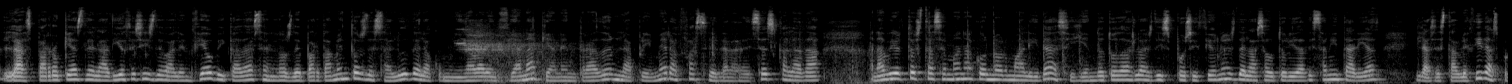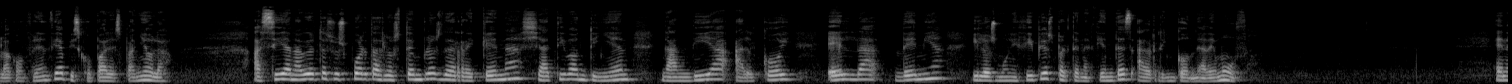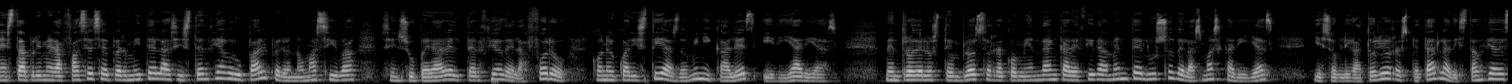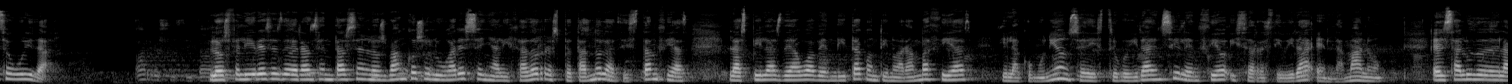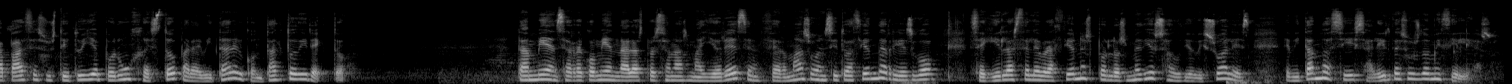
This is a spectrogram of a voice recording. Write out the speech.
Las parroquias de la Diócesis de Valencia ubicadas en los departamentos de salud de la Comunidad Valenciana que han entrado en la primera fase de la desescalada han abierto esta semana con normalidad, siguiendo todas las disposiciones de las autoridades sanitarias y las establecidas por la Conferencia Episcopal Española. Así han abierto sus puertas los templos de Requena, Xàtiva, Ontinyent, Gandía, Alcoy, Elda, Denia y los municipios pertenecientes al Rincón de Ademuz. En esta primera fase se permite la asistencia grupal, pero no masiva, sin superar el tercio del aforo, con eucaristías dominicales y diarias. Dentro de los templos se recomienda encarecidamente el uso de las mascarillas y es obligatorio respetar la distancia de seguridad. Los feligreses deberán sentarse en los bancos o lugares señalizados respetando las distancias. Las pilas de agua bendita continuarán vacías y la comunión se distribuirá en silencio y se recibirá en la mano. El saludo de la paz se sustituye por un gesto para evitar el contacto directo. También se recomienda a las personas mayores, enfermas o en situación de riesgo seguir las celebraciones por los medios audiovisuales, evitando así salir de sus domicilios.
